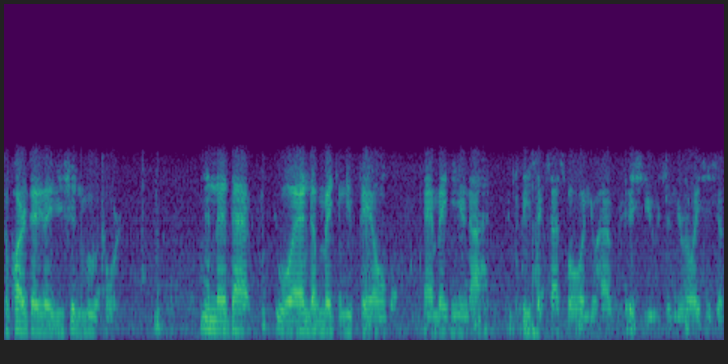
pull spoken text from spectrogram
the part that, that you shouldn't move toward and that that will end up making you fail and making you not be successful when you have issues in your relationship.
